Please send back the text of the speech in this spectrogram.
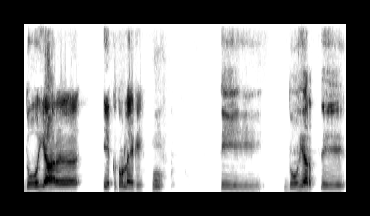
2001 ਤੋਂ ਲੈ ਕੇ ਹੂੰ। ਤੇ 2000 ਤੇ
